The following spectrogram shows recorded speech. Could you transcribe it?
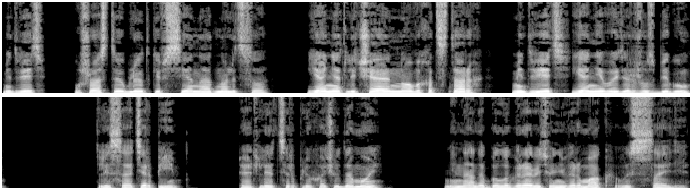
Медведь, ушастые ублюдки все на одно лицо. Я не отличаю новых от старых. Медведь, я не выдержу, сбегу. Лиса, терпи. Пять лет терплю, хочу домой. Не надо было грабить универмаг в Иссайде.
